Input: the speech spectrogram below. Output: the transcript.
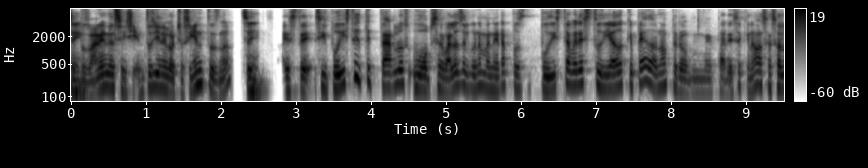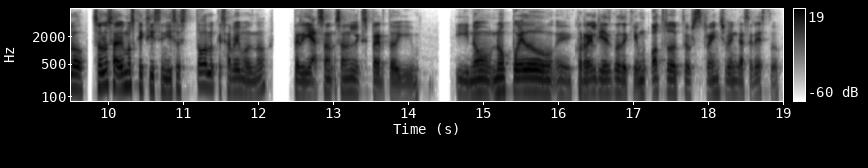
Sí. pues van en el 600 y en el 800, ¿no? Sí. Este, si pudiste detectarlos u observarlos de alguna manera, pues pudiste haber estudiado qué pedo, ¿no? Pero me parece que no, o sea, solo, solo sabemos que existen y eso es todo lo que sabemos, ¿no? Pero ya son, son el experto y, y no, no puedo eh, correr el riesgo de que un otro Doctor Strange venga a hacer esto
